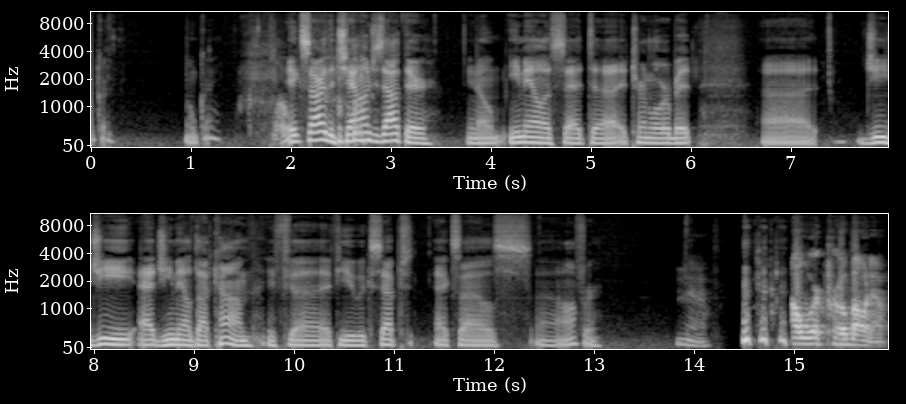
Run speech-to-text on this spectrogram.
okay. Okay. Well, Iksar, the challenge is out there. You know, email us at uh, Eternal Orbit uh, gg at gmail.com if, uh, if you accept Exile's uh, offer. No. I'll work pro bono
